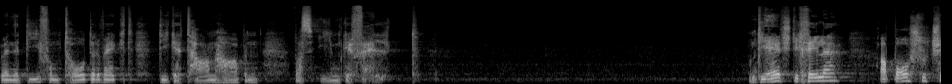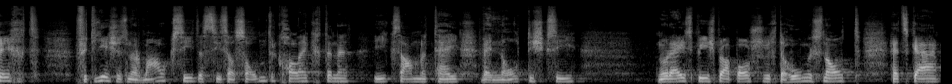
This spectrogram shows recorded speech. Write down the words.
wenn er die vom Tod erweckt, die getan haben, was ihm gefällt. Und die erste Kille, Apostelgeschichte, für die war es normal, dass sie so Sonderkollekten eingesammelt haben, wenn Not war. Nur ein Beispiel, Apostel, der Hungersnot hat es gegeben,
